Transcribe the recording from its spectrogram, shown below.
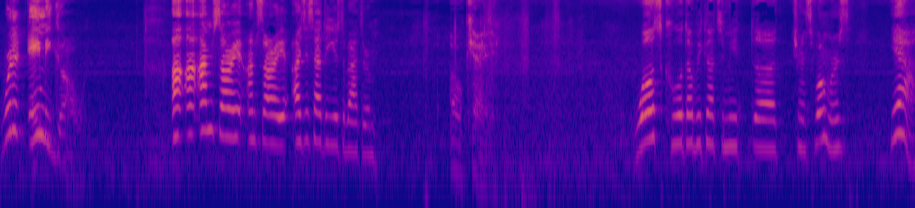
Where did Amy go? Uh, uh, I'm sorry. I'm sorry. I just had to use the bathroom. Okay. Well, it's cool that we got to meet the Transformers. Yeah.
